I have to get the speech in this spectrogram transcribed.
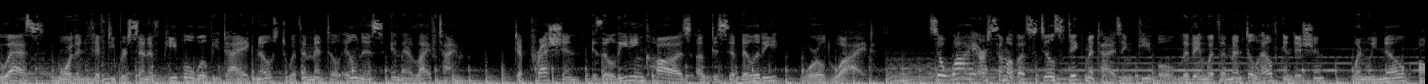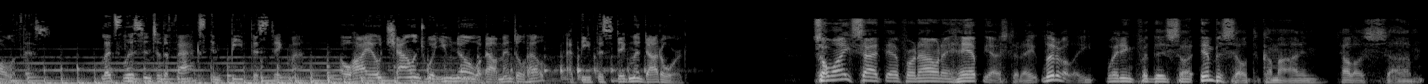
U.S., more than 50% of people will be diagnosed with a mental illness in their lifetime. Depression is the leading cause of disability worldwide. So why are some of us still stigmatizing people living with a mental health condition when we know all of this? Let's listen to the facts and beat the stigma. Ohio, challenge what you know about mental health at beatthestigma.org. So I sat there for an hour and a half yesterday, literally waiting for this uh, imbecile to come on and tell us um,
